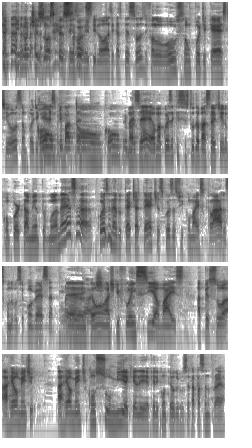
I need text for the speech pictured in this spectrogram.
hipnotizou as pessoas. Fez uma hipnose com as pessoas e falou: ouçam podcast, ouçam podcast. Compre batom, né? compre Mas batom. é, é uma coisa que se estuda bastante no comportamento humano, é essa coisa, né, do tete a tete, as coisas ficam mais claras quando você conversa. É, é então, acho que influencia mais a pessoa a realmente a realmente consumir aquele, aquele conteúdo que você está passando para ela.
